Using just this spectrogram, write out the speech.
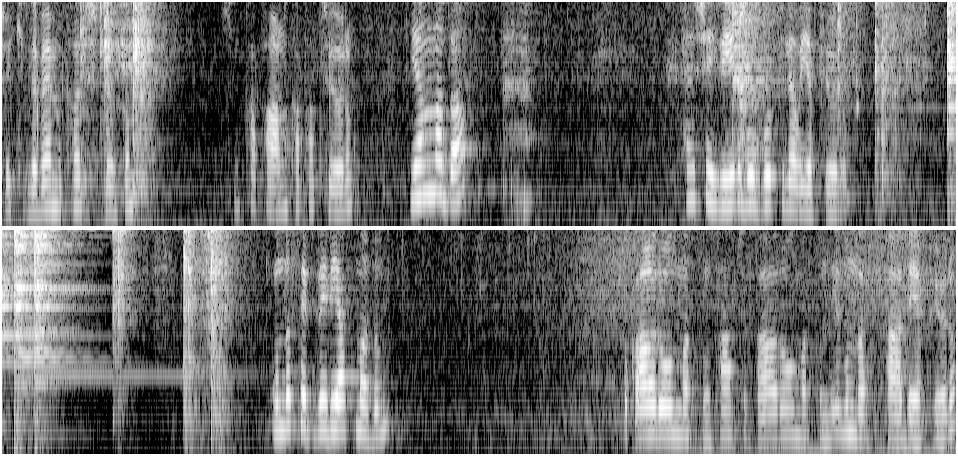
Şekilde ben bir karıştırdım. Şimdi kapağını kapatıyorum. Yanına da her şehriyeli bulgur pilavı yapıyorum. Onu da sebzeli yapmadım. Çok ağır olmasın, salçası ağır olmasın diye bunu da sade yapıyorum.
